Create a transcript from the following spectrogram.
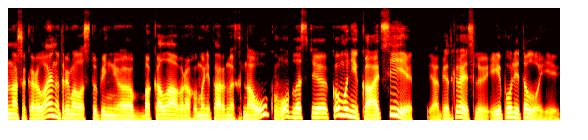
наша Каролайн отримала ступінь бакалавра гуманітарних наук в області комунікації, я підкреслюю, і політології.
